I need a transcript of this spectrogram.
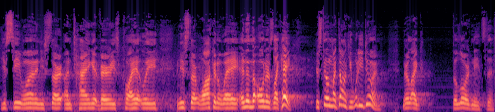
You see one and you start untying it very quietly and you start walking away. And then the owner's like, hey, you're stealing my donkey. What are you doing? And they're like, the Lord needs this.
